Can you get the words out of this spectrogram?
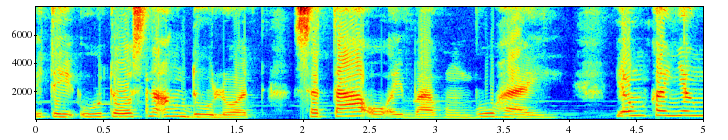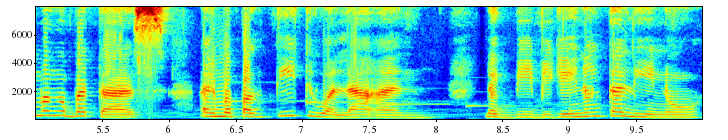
Ito'y utos na ang dulot sa tao ay bagong buhay. Yaong kanyang mga batas ay mapagtitiwalaan, nagbibigay ng talino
